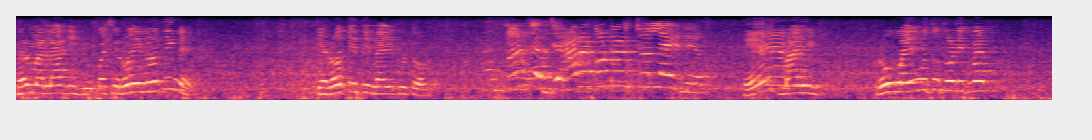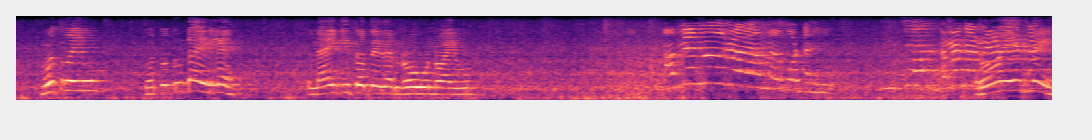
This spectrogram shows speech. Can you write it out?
ઘરમાં લાગી ગયું. પછી રોઈ નહોતી ને? કે રોતી હતી લાગ્યું તો? હે, માહી, રોવું આવ્યું તું થોડીક વાર? નહોતું આવ્યું? તો તો તું ડાઈ લે લાગી તો તે તને રોવું ન આવ્યું. રોવાય જ નહીં,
